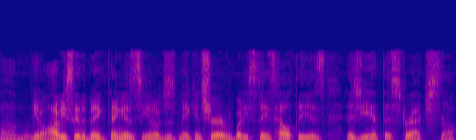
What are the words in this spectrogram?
Um, you know, obviously the big thing is you know just making sure everybody stays healthy as as you hit this stretch. So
